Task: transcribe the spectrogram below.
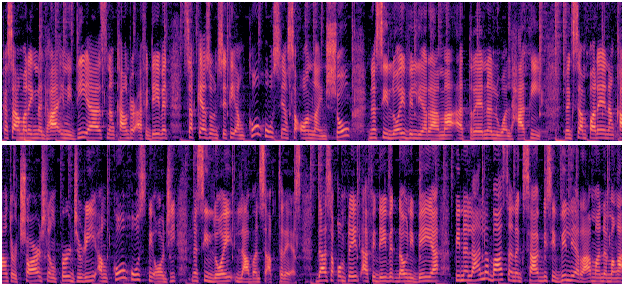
Kasama ring naghain ni Diaz ng counter affidavit sa Quezon City ang co-host niya sa online show na si Loy Villarama at Rena Lualhati. Nagsampa rin ng counter charge ng perjury ang co-host ni Ogie na si Loy laban sa aktres. Dahil sa complaint affidavit daw ni Bea, pinalalabas na nagsabi si Villarama ng mga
